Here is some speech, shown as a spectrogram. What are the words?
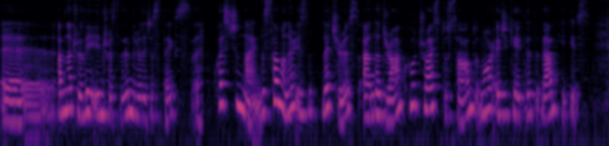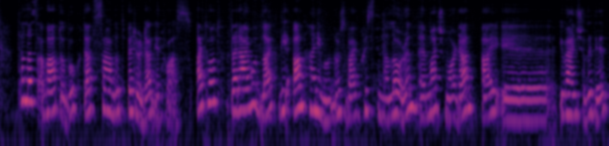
uh, I'm not really interested in religious texts. Question 9. The summoner is lecherous and a drunk who tries to sound more educated than he is. Tell us about a book that sounded better than it was. I thought that I would like The Unhoneymooners by Christina Lauren uh, much more than I uh, eventually did.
